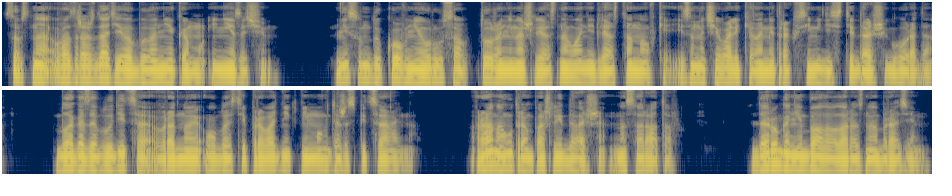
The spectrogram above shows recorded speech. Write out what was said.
Собственно, возрождать его было некому и незачем. Ни сундуков, ни урусов тоже не нашли оснований для остановки и заночевали километрах в 70 дальше города. Благо заблудиться в родной области проводник не мог даже специально. Рано утром пошли дальше, на Саратов. Дорога не баловала разнообразием.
